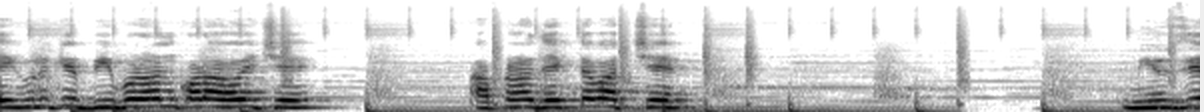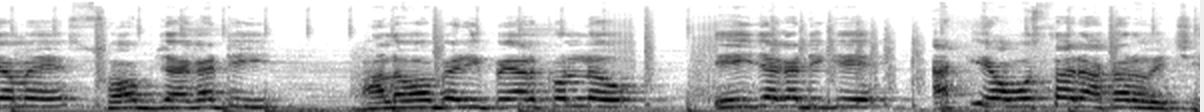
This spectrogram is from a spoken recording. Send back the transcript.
এইগুলিকে বিবরণ করা হয়েছে। আপনারা দেখতে পাচ্ছেন মিউজিয়ামে সব জায়গাটি ভালোভাবে রিপেয়ার করলেও এই জায়গাটিকে একই অবস্থায় রাখা রয়েছে।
